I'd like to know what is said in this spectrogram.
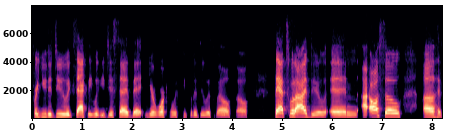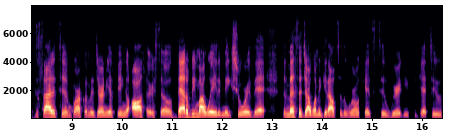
for you to do exactly what you just said that you're working with people to do as well. So that's what I do. And I also uh, have decided to embark on the journey of being an author. So that'll be my way to make sure that the message I want to get out to the world gets to where it needs to get to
